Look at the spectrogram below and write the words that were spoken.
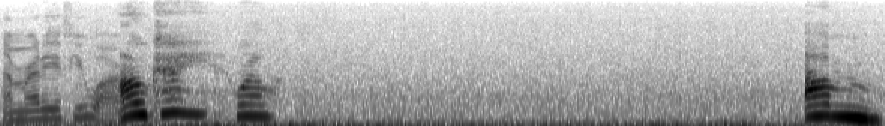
I'm ready if you are. Okay, well. Um.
